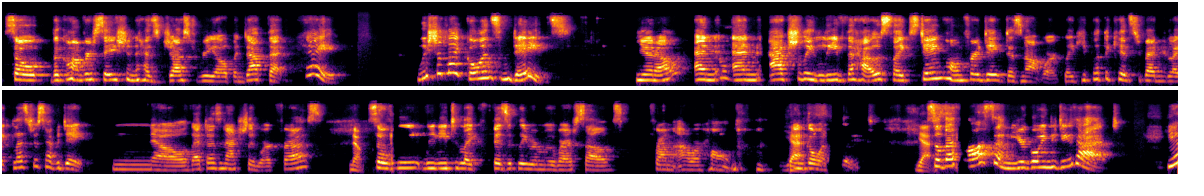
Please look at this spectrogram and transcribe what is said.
So the conversation has just reopened up that, hey, we should like go on some dates you know and and actually leave the house like staying home for a date does not work like you put the kids to bed and you're like let's just have a date no that doesn't actually work for us no so we we need to like physically remove ourselves from our home yes. and go on a date yeah so that's awesome you're going to do that yeah,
